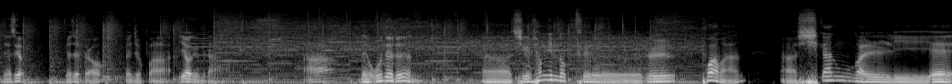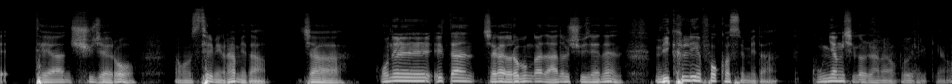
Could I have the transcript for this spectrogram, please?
안녕하세요. 면접왕 면접왕 이형입니다. 아, 네 오늘은 어, 지금 형님 노트를 포함한 어, 시간 관리에 대한 주제로 어, 스트리밍을 합니다. 자 오늘 일단 제가 여러분과 나눌 주제는 weekly focus입니다. 그 양식을 하나 보여드릴게요.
